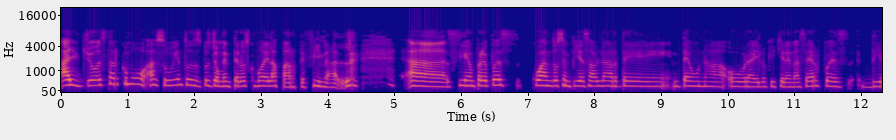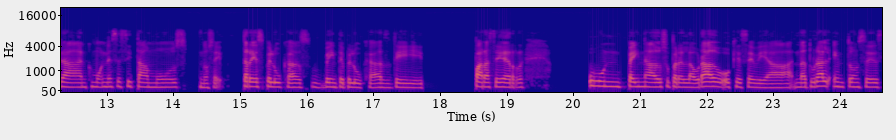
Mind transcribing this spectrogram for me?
al yo estar como a subir, entonces pues yo me entero es como de la parte final. Ah, siempre pues cuando se empieza a hablar de, de una obra y lo que quieren hacer, pues dirán como necesitamos, no sé, tres pelucas, veinte pelucas de para hacer un peinado súper elaborado o que se vea natural. Entonces,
